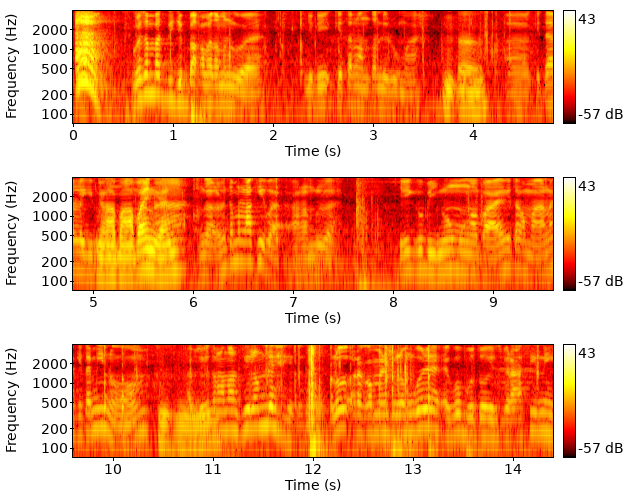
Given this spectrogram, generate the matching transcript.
gue sempat dijebak sama teman gue. Jadi kita nonton di rumah. Eh, kita lagi Nggak ngapa-ngapain, ke mana. Nggak, ini teman laki pak, alhamdulillah. Jadi gue bingung mau ngapain, kita ke mana, kita minum, habis itu kita nonton film deh gitu. Lu rekomend film gue deh, eh, gue butuh inspirasi nih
